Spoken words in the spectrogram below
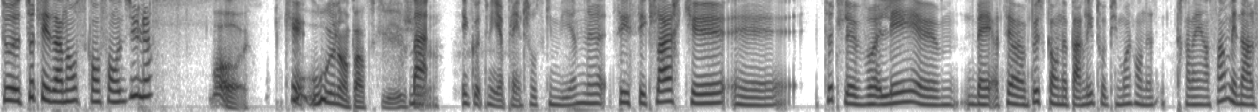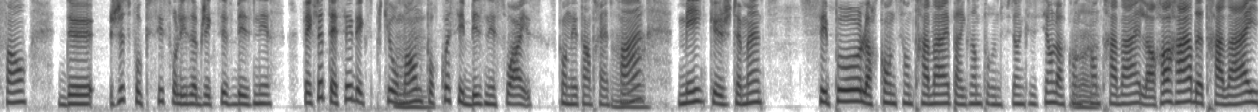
Tout- Toutes les annonces confondues, là? Ouais. OK. Ou, ou une en particulier. je Ben. Écoute, il y a plein de choses qui me viennent. C'est clair que euh, tout le volet, euh, ben, un peu ce qu'on a parlé, toi puis moi, qu'on a travaillé ensemble, mais dans le fond, de juste focuser sur les objectifs business. Fait que là, tu essaies d'expliquer au monde Mhm. pourquoi c'est business-wise, ce qu'on est en train de faire, mais que justement, tu, tu sais pas leurs conditions de travail, par exemple, pour une fusion-acquisition, leurs conditions Ouais. de travail, leur horaire de travail,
